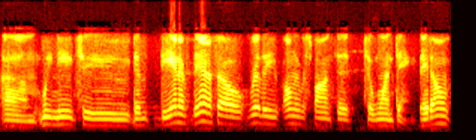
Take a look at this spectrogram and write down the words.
um, we need to the the, NF, the NFL really only responds to, to one thing. They don't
